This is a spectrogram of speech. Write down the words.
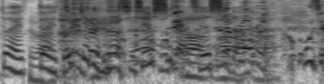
对对，所以这个其实是的，其实是的，不是，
